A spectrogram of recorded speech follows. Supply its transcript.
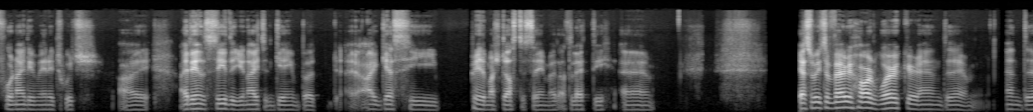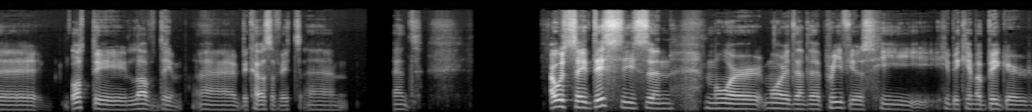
for ninety minutes, which I I didn't see the United game, but I guess he pretty much does the same at Atleti. Um, yeah, so he's a very hard worker, and um, and uh, Gotti loved him uh, because of it. Um, and I would say this season more more than the previous, he he became a bigger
